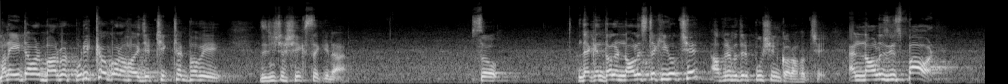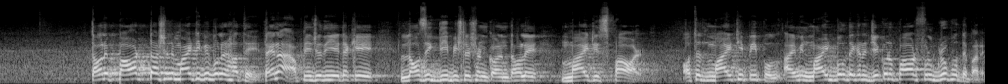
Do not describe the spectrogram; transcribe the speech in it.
মানে এটা আবার বারবার পরীক্ষাও করা হয় যে ঠিকঠাকভাবে জিনিসটা শিখছে কিনা। সো দেখেন তাহলে নলেজটা কি হচ্ছে? আপনার ভিতরে পুশ ইন করা হচ্ছে। অ্যান্ড নলেজ ইজ পাওয়ার তাহলে পাওয়ারটা আসলে মাইটি পিপলের হাতে, তাই না? আপনি যদি এটাকে লজিক দিয়ে বিশ্লেষণ করেন, তাহলে মাইট ইজ পাওয়ার অর্থাৎ মাইটি পিপল আই মিন মাইট বলতে এখানে যে কোনো পাওয়ারফুল গ্রুপ হতে পারে।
